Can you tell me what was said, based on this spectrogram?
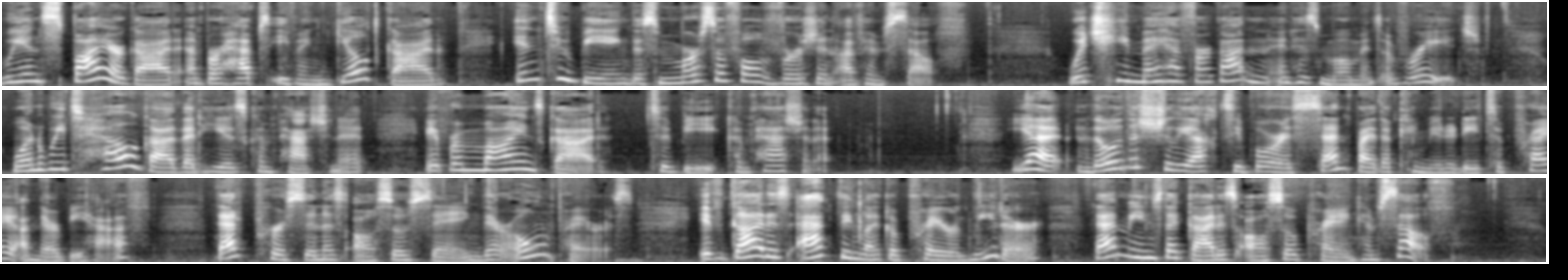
We inspire God and perhaps even guilt God into being this merciful version of himself, which he may have forgotten in his moment of rage. When we tell God that he is compassionate, it reminds God to be compassionate. Yet, though the Shliach Tzibor is sent by the community to pray on their behalf, that person is also saying their own prayers. If God is acting like a prayer leader, that means that God is also praying himself.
